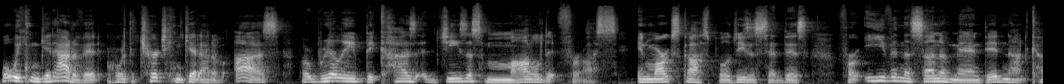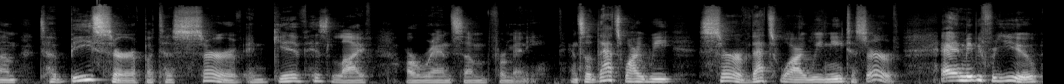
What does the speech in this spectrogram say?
what we can get out of it or what the church can get out of us, but really because Jesus modeled it for us. In Mark's gospel, Jesus said this For even the Son of Man did not come to be served, but to serve and give his life a ransom for many. And so that's why we serve. That's why we need to serve. And maybe for you,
